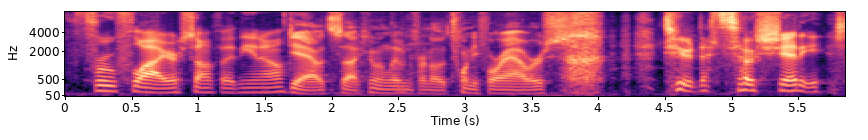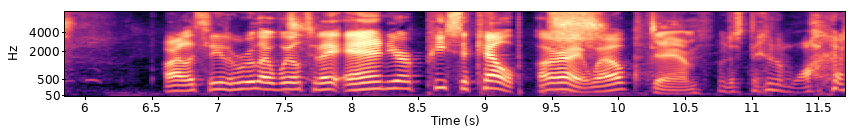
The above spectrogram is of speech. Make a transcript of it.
fruit fly or something, you know? Yeah, it would suck. You only living for another 24 hours. Dude, that's so shitty. All right, let's see the roulette wheel today, and you're a piece of kelp. All right, well, Damn. I'm just in the water.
